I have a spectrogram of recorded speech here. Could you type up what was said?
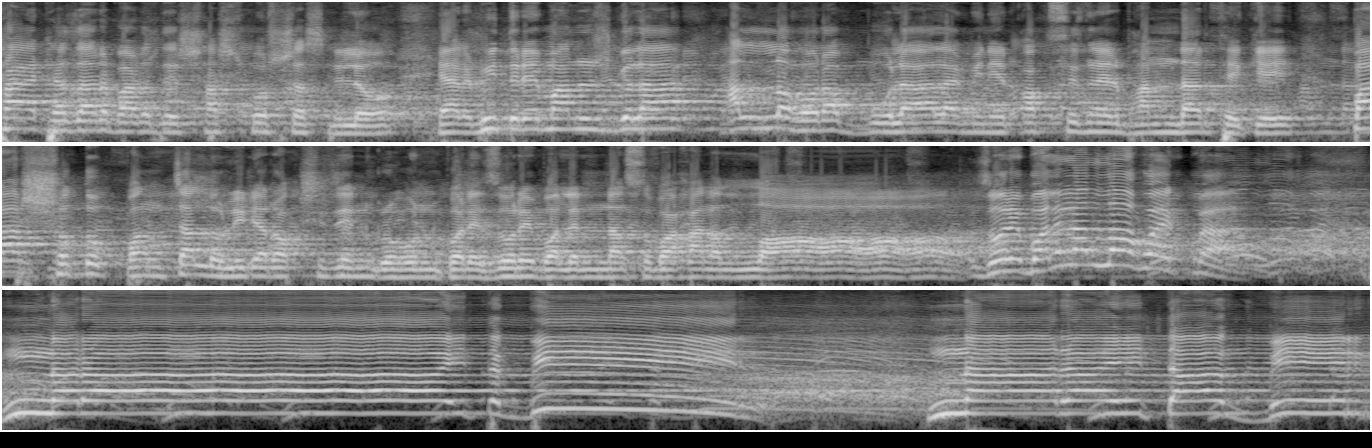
ষাট হাজার বার যে শ্বাস প্রশ্বাস নিল, এর ভিতরে মানুষগুলা আল্লাহ রাব্বুল আলমিনের অক্সিজেনের ভান্ডার থেকে পাঁচশত পঞ্চান্ন লিটার অক্সিজেন গ্রহণ করে। জোরে বলেন না সুবাহান আল্লাহ জোরে বলেন আল্লাহ একবার নারায় তকবীর। নারায় তাকবীর।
